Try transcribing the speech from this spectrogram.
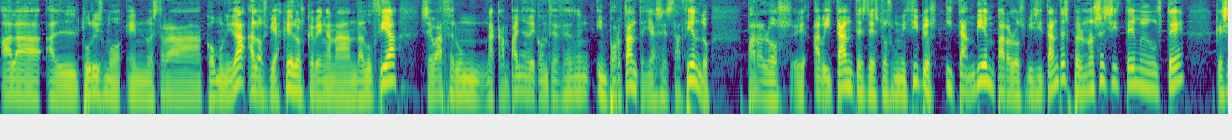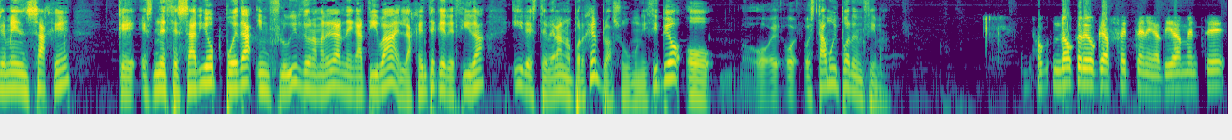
al turismo en nuestra comunidad, a los viajeros que vengan a Andalucía, se va a hacer una campaña de concienciación importante, ya se está haciendo, para los eh, habitantes de estos municipios y también para los visitantes, pero no sé si teme usted que ese mensaje que es necesario pueda influir de una manera negativa en la gente que decida ir este verano, por ejemplo, a su municipio o, está muy por encima. No, creo que afecte negativamente,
